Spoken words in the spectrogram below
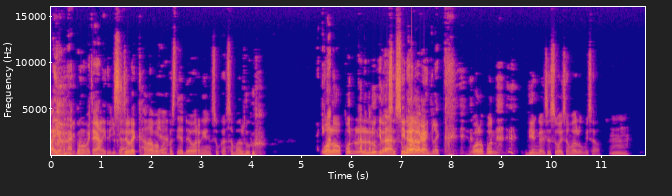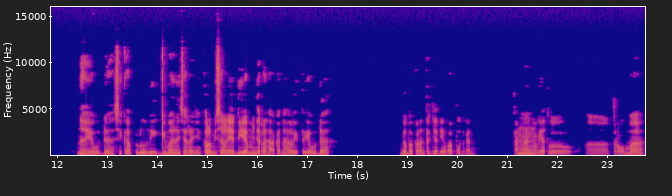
Oh iya benar, gue percaya hal itu juga. Sejelek hal apa pun Iya. pasti ada orang yang suka sama lu. Ingat, Walaupun Kata lu nggak sesuai. tidak ada orang yang jelek. Walaupun dia nggak sesuai sama lu misal. Hmm. Nah ya udah sikap lu nih gimana caranya? Kalau misalnya dia menyerah akan hal itu ya udah nggak bakalan terjadi apa pun kan? Karena Hmm. ngelihat lu eh, trauma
